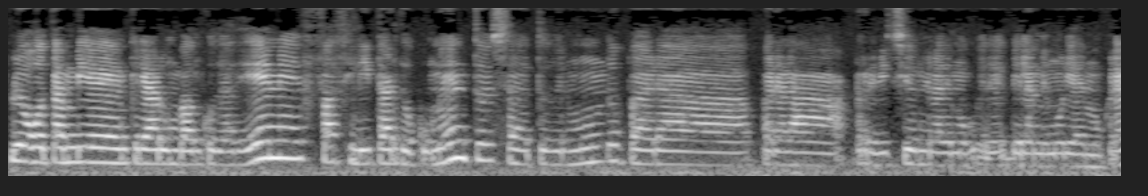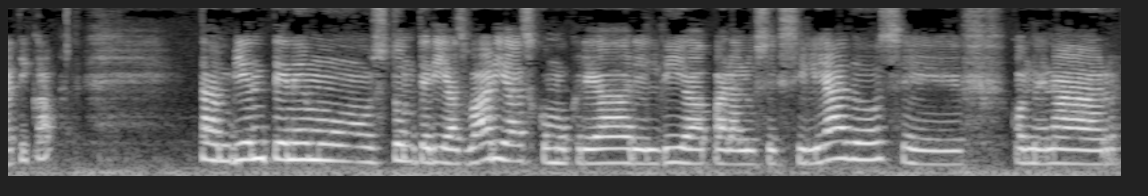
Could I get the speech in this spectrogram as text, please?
Luego también crear un banco de ADN, facilitar documentos a todo el mundo para, la revisión de la, de la memoria democrática. También tenemos tonterías varias como crear el día para los exiliados, eh, condenar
